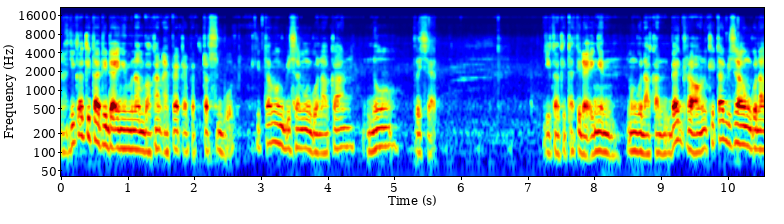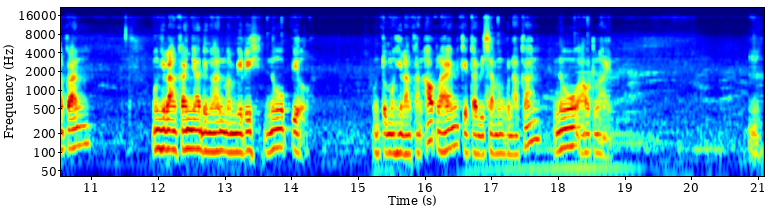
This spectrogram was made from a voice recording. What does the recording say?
Nah, jika kita tidak ingin menambahkan efek-efek tersebut, kita bisa menggunakan no preset. Jika kita tidak ingin menggunakan background, kita bisa menggunakan menghilangkannya dengan memilih no fill. Untuk menghilangkan outline, kita bisa menggunakan no outline. Nah,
